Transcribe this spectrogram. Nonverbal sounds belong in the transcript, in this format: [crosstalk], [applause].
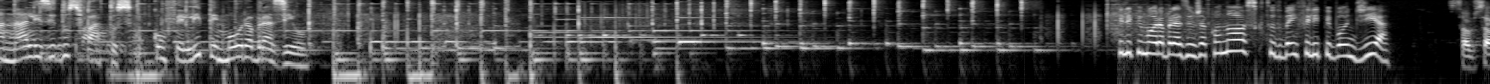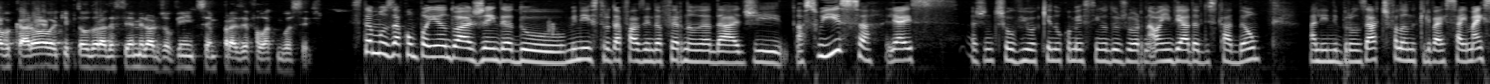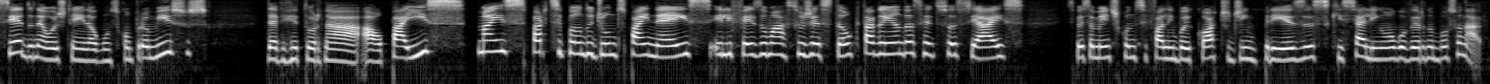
Análise dos fatos, com Felipe Moura Brasil. Felipe Moura Brasil já conosco. Tudo bem, Felipe? Bom dia. Salve, salve, Carol, equipe da Eldorado FM, melhores ouvintes, sempre prazer falar com vocês. Estamos acompanhando a agenda do ministro da Fazenda, Fernando Haddad, na Suíça. Aliás, a gente ouviu aqui no comecinho do jornal a enviada do Estadão, Aline Bronzatti, falando que ele vai sair mais cedo, né? Hoje tem ainda alguns compromissos, deve retornar ao país, mas participando de um dos painéis, ele fez uma sugestão que está ganhando as redes sociais, especialmente quando se fala em boicote de empresas que se alinham ao governo Bolsonaro.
